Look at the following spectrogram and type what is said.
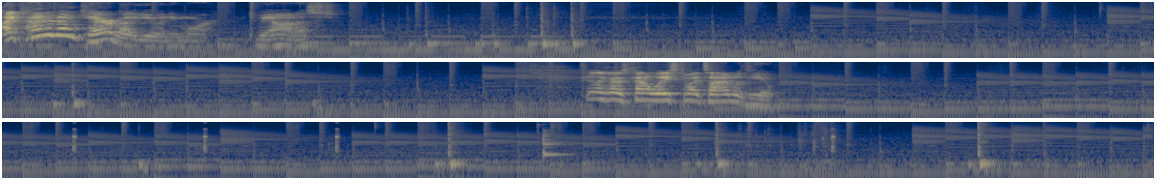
I kind of don't care about you anymore, to be honest. I feel like I was kind of wasting my time with you.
